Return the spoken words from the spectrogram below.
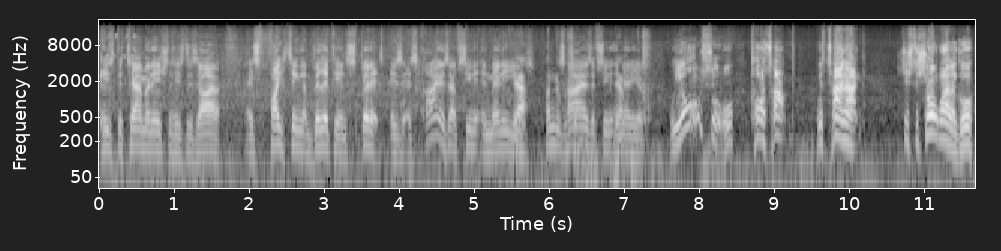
his determination, his desire, his fighting ability and spirit is as high as I've seen it in many years. Yeah, hundred percent. As high as I've seen it yep. in many years. We also caught up with Tänak just a short while ago,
